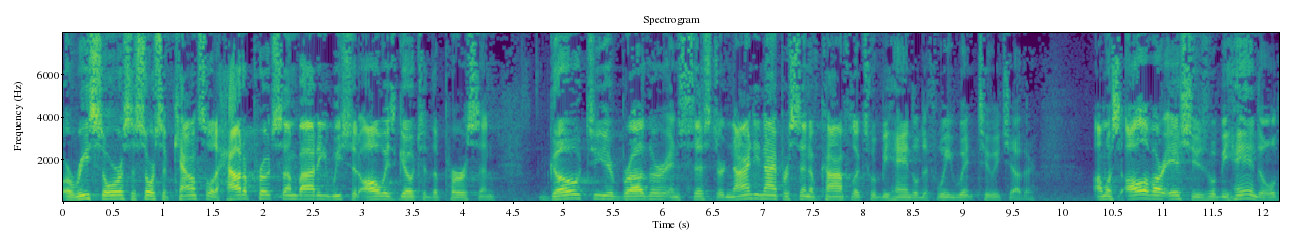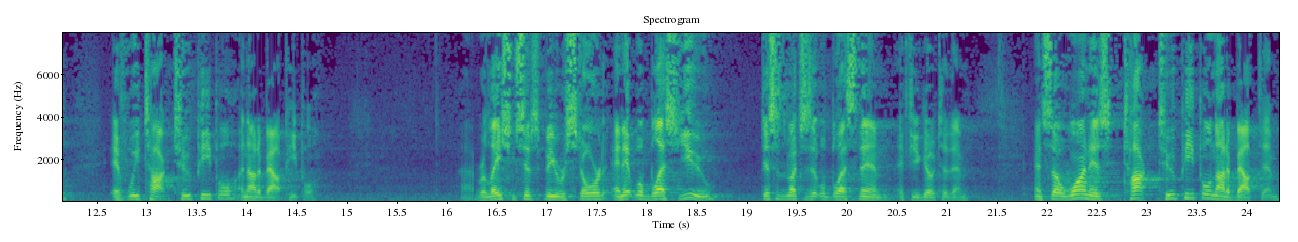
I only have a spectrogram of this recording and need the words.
a resource, a source of counsel to how to approach somebody, we should always go to the person. Go to your brother and sister. 99% of conflicts would be handled if we went to each other. Almost all of our issues would be handled if we talk to people and not about people. Uh, relationships be restored and it will bless you just as much as it will bless them if you go to them. And so one is talk to people, not about them.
